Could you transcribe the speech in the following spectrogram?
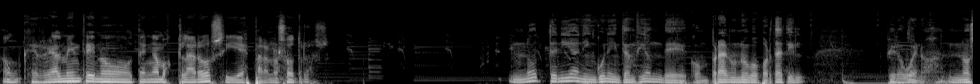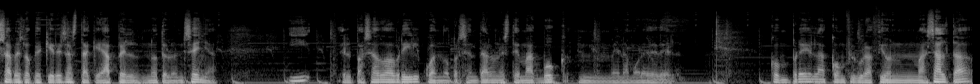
aunque realmente no tengamos claro si es para nosotros. No tenía ninguna intención de comprar un nuevo portátil, pero bueno, no sabes lo que quieres hasta que Apple no te lo enseña. Y el pasado abril, cuando presentaron este MacBook, mm, me enamoré de él. Compré la configuración más alta,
